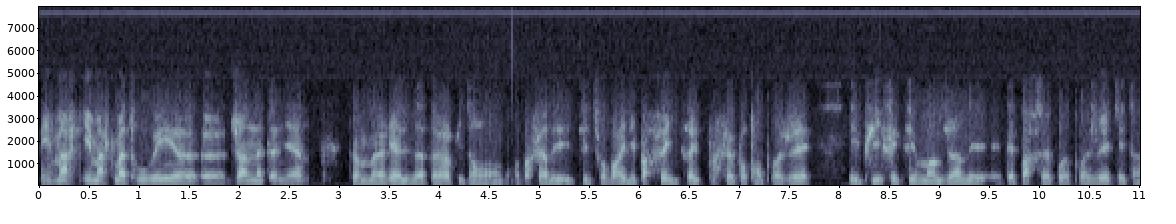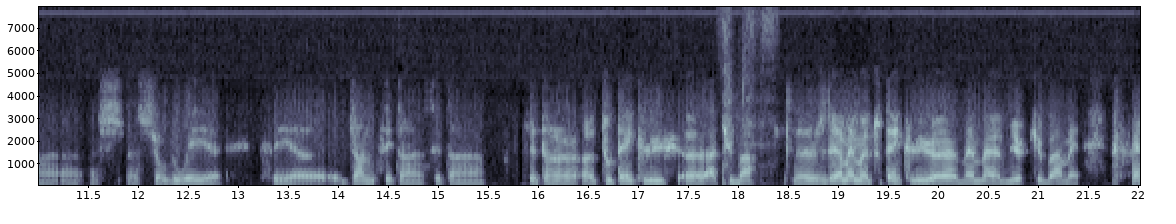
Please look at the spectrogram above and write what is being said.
et Marc, et Marc m'a trouvé euh, euh, John Nathaniel comme euh, réalisateur. Puis on, on va faire des. Tu vas voir, il est parfait, il serait parfait pour ton projet. Et puis effectivement, John était parfait pour le projet, qui est un, un- un surdoué. C'est euh, John, c'est un, c'est un, c'est un, un tout inclus euh, à Cuba. Euh, je dirais même un tout inclus, euh, même mieux que Cuba, mais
